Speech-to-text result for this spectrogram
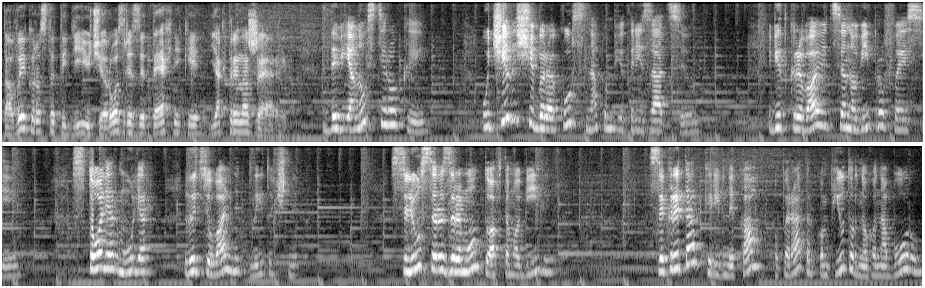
та використати діючі розрізи техніки як тренажери. 90-ті роки. Училище бере курс на комп'ютеризацію. Відкриваються нові професії: столяр, муляр, лицювальник, плиточник, слюсар з ремонту автомобілів, секретар керівника, оператор комп'ютерного набору,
